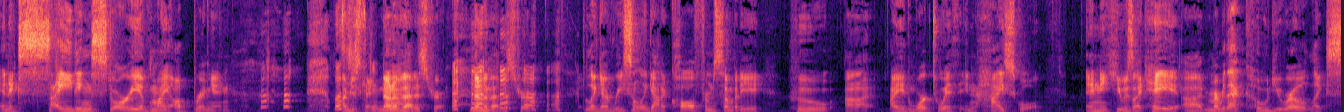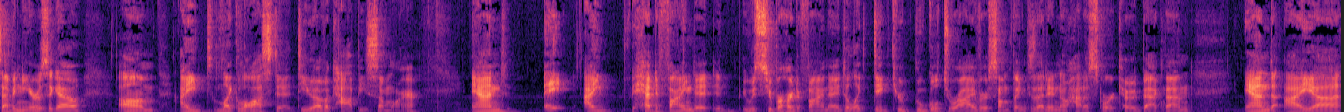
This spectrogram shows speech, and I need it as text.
an exciting story of my upbringing. I'm just, kidding. None that. of that is true. None of that is true. like I recently got a call from somebody who uh, I had worked with in high school, and he was like, "Hey, uh, remember that code you wrote like seven years ago? Um, I like lost it. Do you have a copy somewhere?" And I, I had to find it. it. it. was super hard to find. I had to like dig through Google Drive or something because I didn't know how to store code back then. And I uh,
